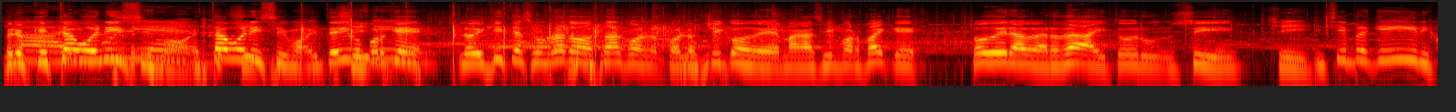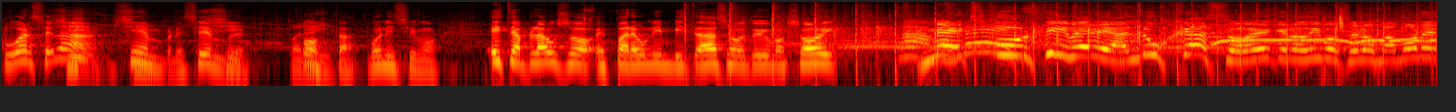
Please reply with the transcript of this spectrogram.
Pero es que está Ay, muy buenísimo, bien. está buenísimo. Y te digo Sí. porque lo dijiste hace un rato cuando estaba con, con los chicos de Magazine for Five que todo era verdad y todo era un sí. Sí. Y siempre hay que ir y jugársela. Sí, sí, siempre, siempre. sí, por ahí. Posta, buenísimo. Este aplauso es para un invitadazo que tuvimos hoy. Vamos, Mex Mex. Urtiberea, lujazo, ¿eh? Que nos dimos en los mamones.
